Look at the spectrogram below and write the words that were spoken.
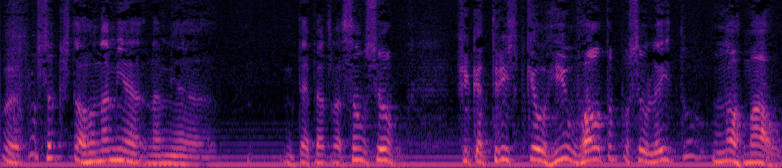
professor Cristóvão, na minha, na minha interpretação, o senhor fica triste porque o Rio volta para o seu leito normal,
